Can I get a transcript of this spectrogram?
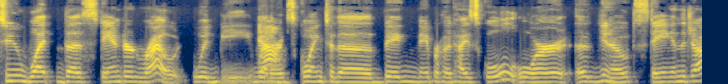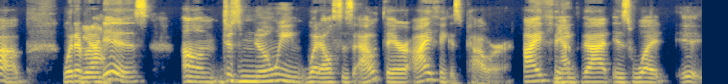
to what the standard route would be, whether Yeah. it's going to the big neighborhood high school or, uh, you know, staying in the job, whatever it is. Um, just knowing what else is out there, I think is power. I think that is what it,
